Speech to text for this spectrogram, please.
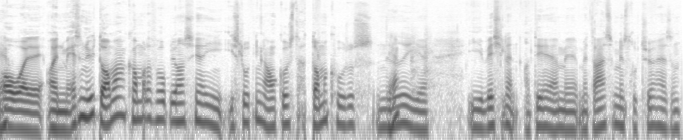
Ja. Ja. Og, øh, og en masse nye dommer kommer der forhåbentlig også her i, i slutningen af august. Der er dommerkursus nede i, øh, i Vestjylland, og det er med, med dig som instruktør, Hassan.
